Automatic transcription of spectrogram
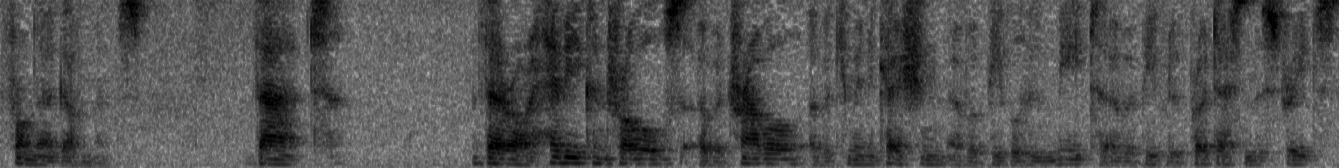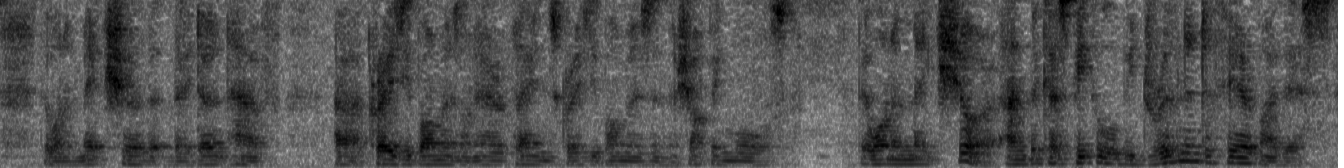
from their governments that there are heavy controls over travel, over communication, over people who meet, over people who protest in the streets. They want to make sure that they don't have uh, crazy bombers on aeroplanes, crazy bombers in the shopping malls. They want to make sure, and because people will be driven into fear by this,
